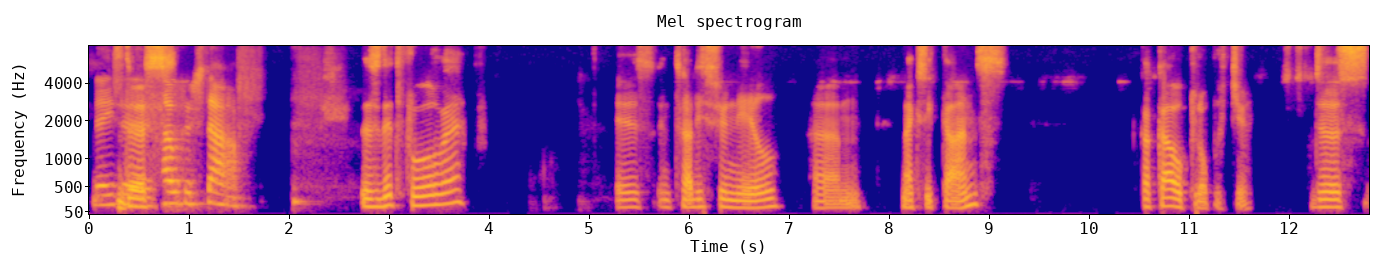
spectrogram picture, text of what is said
Deze dus, houten staaf. Dus dit voorwerp is een traditioneel um, Mexicaans cacao-kloppertje. Dus...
